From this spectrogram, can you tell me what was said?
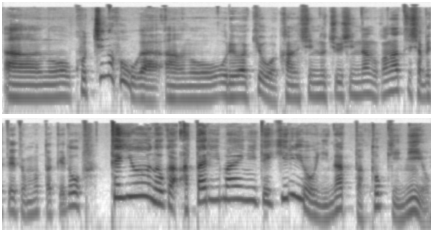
あの、こっちの方が、あの、俺は今日は関心の中心なのかなって喋ってて思ったけど、っていうのが当たり前にできるようになった時によ、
